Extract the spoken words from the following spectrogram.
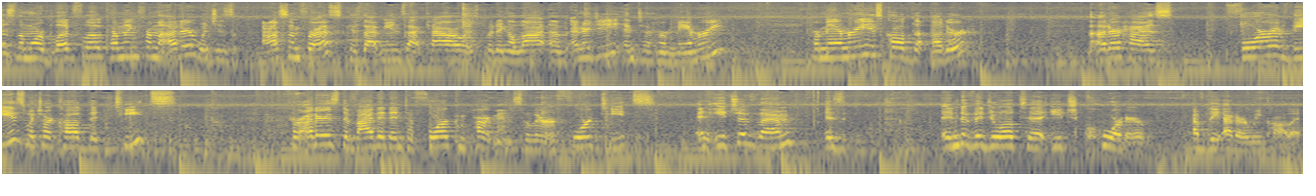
is, the more blood flow coming from the udder, which is awesome for us because that means that cow is putting a lot of energy into her mammary. Her mammary is called the udder. The udder has four of these, which are called the teats. Her udder is divided into four compartments. So there are four teats, and each of them is individual to each quarter of the udder, we call it.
